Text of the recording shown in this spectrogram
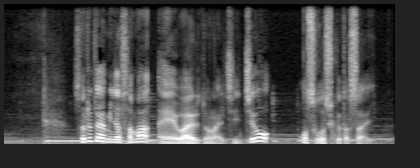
それでは皆様、えー、ワイルドな一日をお過ごしください。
